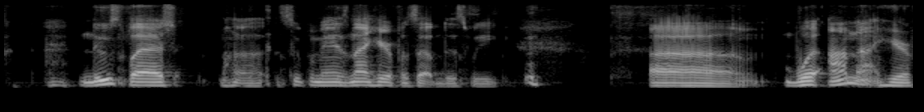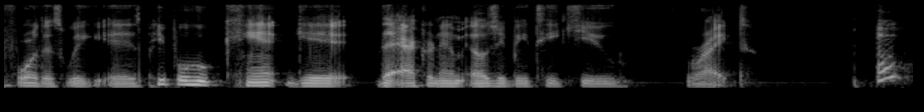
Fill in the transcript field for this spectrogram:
Newsflash: uh, Superman's not here for something this week. Um, what I'm not here for this week is people who can't get the acronym LGBTQ right. Oh,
